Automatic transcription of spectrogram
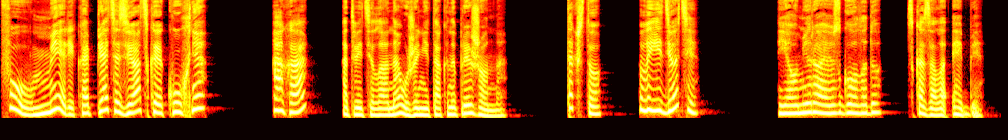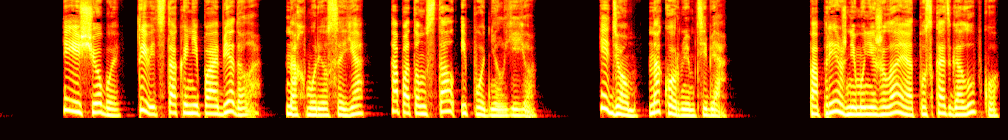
«Фу, Мерик, опять азиатская кухня?» «Ага», — ответила она уже не так напряженно. «Так что, вы идете?» «Я умираю с голоду», — сказала Эбби. «И еще бы, ты ведь так и не пообедала», — нахмурился я, а потом встал и поднял ее. «Идем, накормим тебя». По-прежнему не желая отпускать голубку,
